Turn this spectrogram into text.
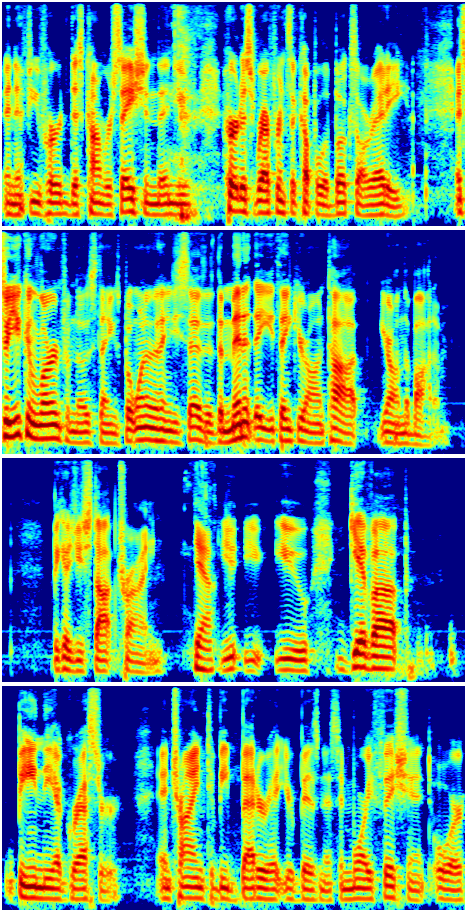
and if you've heard this conversation, then you've heard us reference a couple of books already, and so you can learn from those things. But one of the things he says is the minute that you think you're on top, you're on the bottom because you stop trying Yeah, you, you you give up being the aggressor and trying to be better at your business and more efficient or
